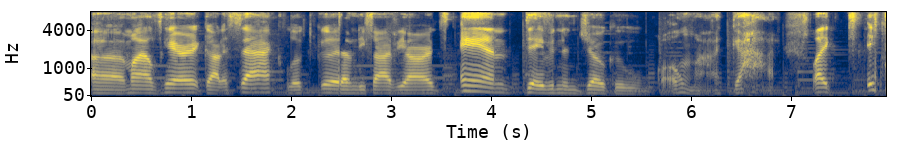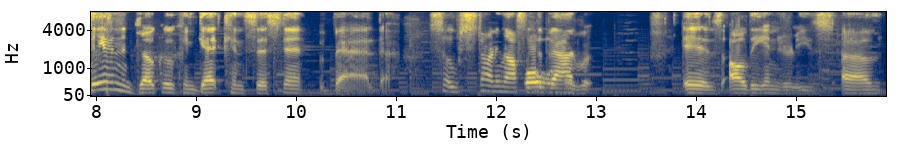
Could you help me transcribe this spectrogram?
uh, Myles Garrett got a sack, looked good, 75 yards, and David Njoku. Oh my God! Like if David Njoku can get consistent, bad. So starting off with the bad is all the injuries. Um,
